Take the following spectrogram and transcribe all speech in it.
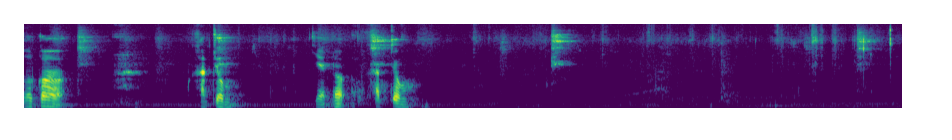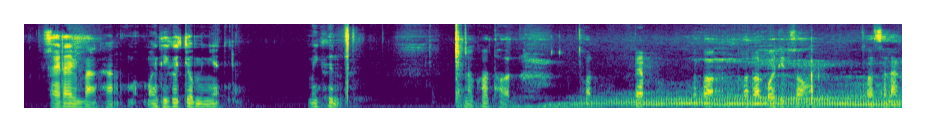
รถก็คัดจมเหยียบแล้วคัดจม ใช้ได้เป็นบางครั้ง บางทีก็จมอย่างเงี้ย ไม่ขึ้น แล้วก็ถอดถอดแป๊บแล้วก็ถอดน็อตเบอร์ที่สองถอดสลัก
